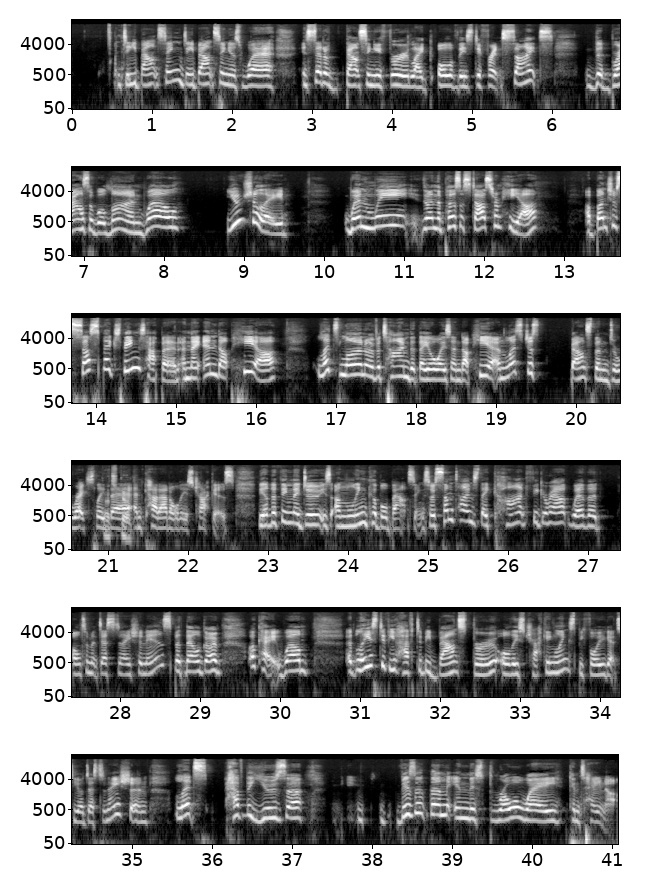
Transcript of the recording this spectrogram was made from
debouncing. Debouncing is where instead of bouncing you through like all of these different sites, the browser will learn, well, usually when we when the person starts from here, a bunch of suspect things happen and they end up here. Let's learn over time that they always end up here and let's just bounce them directly That's there good. and cut out all these trackers. The other thing they do is unlinkable bouncing. So sometimes they can't figure out where the ultimate destination is, but they'll go, okay, well, at least if you have to be bounced through all these tracking links before you get to your destination, let's have the user visit them in this throwaway container.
